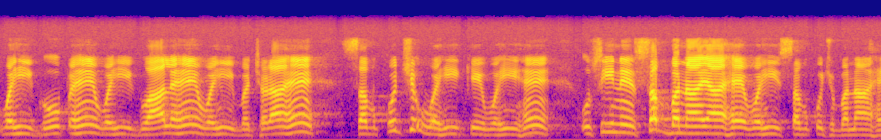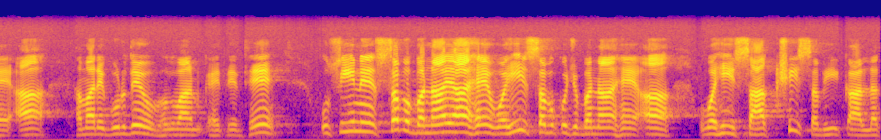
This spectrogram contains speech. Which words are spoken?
वही गोप हैं, वही ग्वाल हैं, वही बछड़ा हैं, सब कुछ वही के वही हैं। उसी ने सब बनाया है, वही सब कुछ बना है। आ, हमारे गुरुदेव भगवान कहते थे उसी ने सब बनाया है, वही सब कुछ बना है। आ, वही साक्षी सभी का लग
